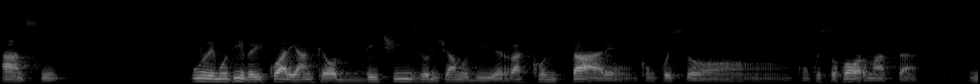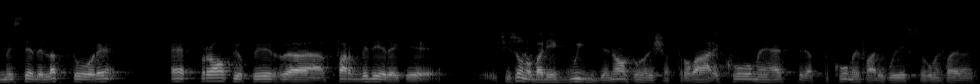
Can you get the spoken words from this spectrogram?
Anzi, uno dei motivi per i quali anche ho deciso diciamo, di raccontare con questo, con questo format il mestiere dell'attore è proprio per uh, far vedere che ci sono varie guide no? che uno riesce a trovare, come, essere, come fare questo, come fare...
